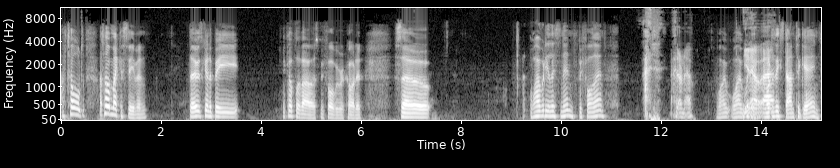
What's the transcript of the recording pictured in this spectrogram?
I told I told Micah Steven there was going to be a couple of hours before we recorded, so why would he listen in before then? I don't know. Why why would You know, he? uh, what does he stand to gain?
